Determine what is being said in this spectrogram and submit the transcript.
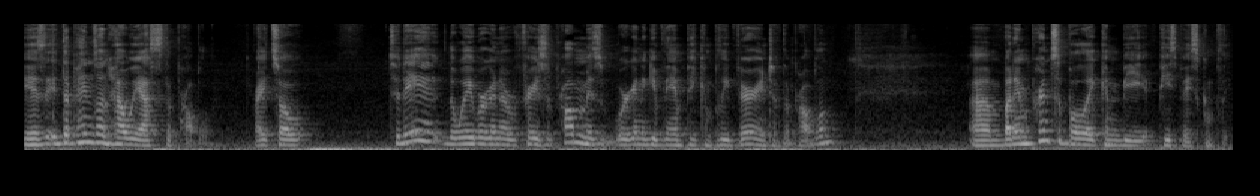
is it depends on how we ask the problem, right? So today, the way we're going to phrase the problem is we're going to give the NP complete variant of the problem. Um, but in principle, it can be p-space complete.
